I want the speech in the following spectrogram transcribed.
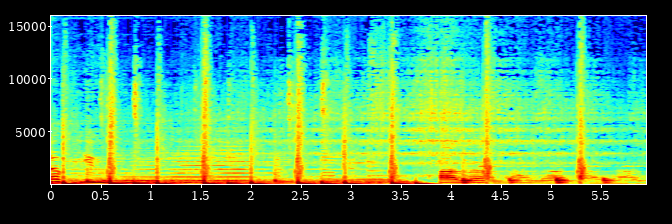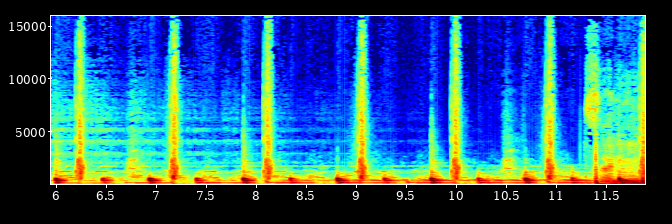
of you. I love. Sunny.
